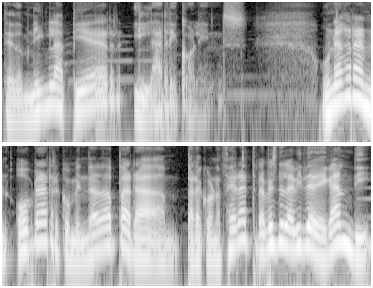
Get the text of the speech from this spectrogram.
de Dominique Lapierre y Larry Collins. Una gran obra recomendada para, para conocer a través de la vida de Gandhi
